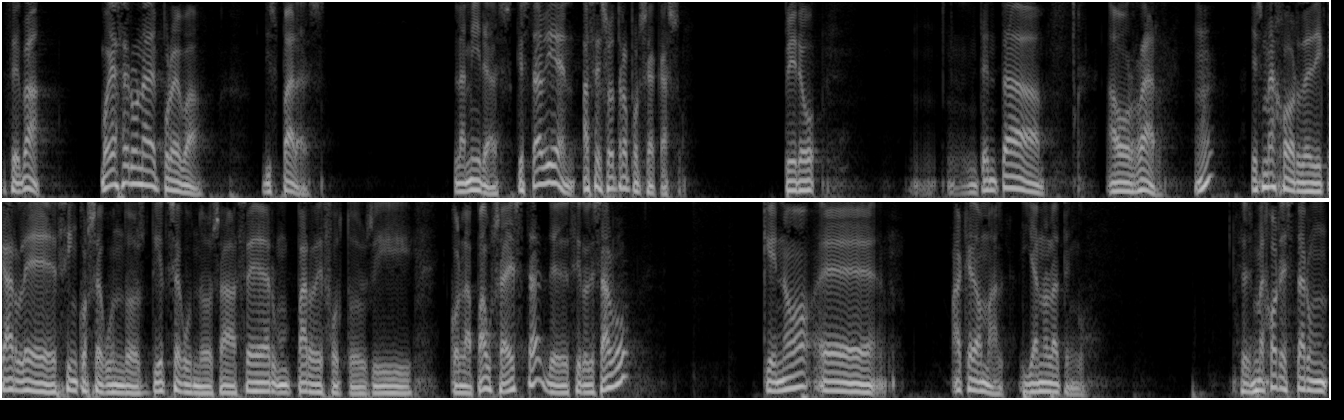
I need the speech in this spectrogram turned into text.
Dice, va, voy a hacer una de prueba disparas, la miras, que está bien, haces otra por si acaso. Pero mm, intenta ahorrar. ¿eh? Es mejor dedicarle 5 segundos, 10 segundos a hacer un par de fotos y con la pausa esta de decirles algo que no eh, ha quedado mal y ya no la tengo. Es mejor estar un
